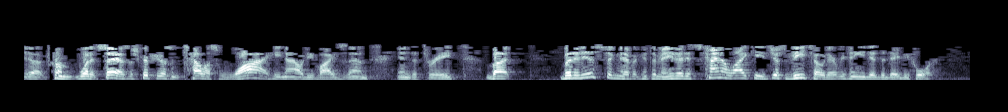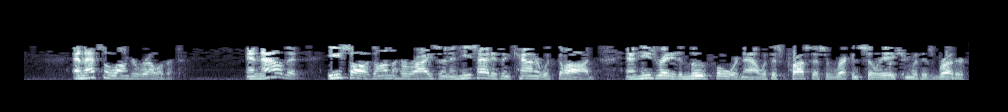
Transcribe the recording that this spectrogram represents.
uh, from what it says. The scripture doesn't tell us why he now divides them into three, but but it is significant to me that it's kind of like he's just vetoed everything he did the day before. And that's no longer relevant. And now that Esau is on the horizon and he's had his encounter with God and he's ready to move forward now with this process of reconciliation with his brother,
